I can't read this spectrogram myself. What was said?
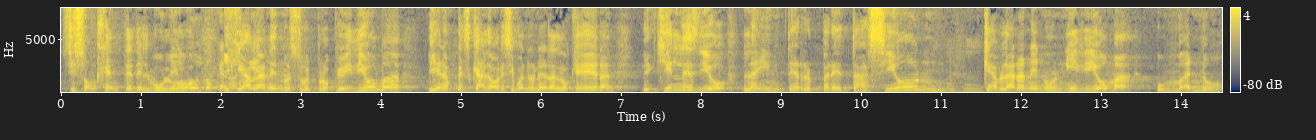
si son gente del vulgo, Del vulgo que y no que hablan en nuestro propio idioma? y eran pescadores y bueno, no eran lo que eran. ¿Y quién les dio la interpretación? Que hablaran en un idioma humano,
